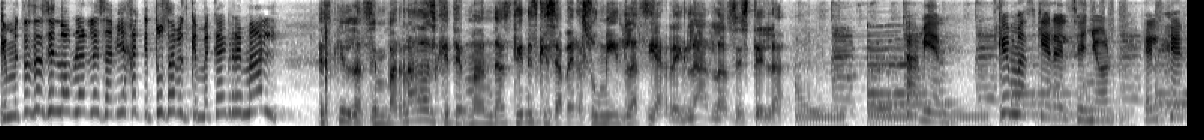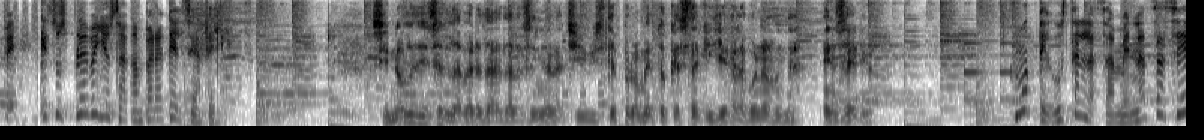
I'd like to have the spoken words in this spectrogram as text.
Que me estás haciendo hablarle a esa vieja que tú sabes que me cae re mal. Es que las embarradas que te mandas tienes que saber asumirlas y arreglarlas, Estela. Está bien. ¿Qué más quiere el señor, el jefe, que sus plebeyos hagan para que él sea feliz? Si no le dices la verdad a la señora Chivis, te prometo que hasta aquí llega la buena onda. En serio. ¿Cómo te gustan las amenazas, eh?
